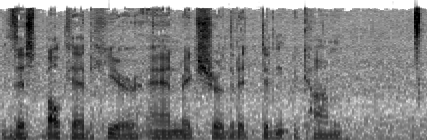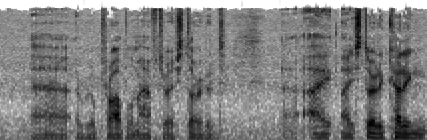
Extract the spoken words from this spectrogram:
this bulkhead here and make sure that it didn't become uh, a real problem after I started. Uh, I, I started cutting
